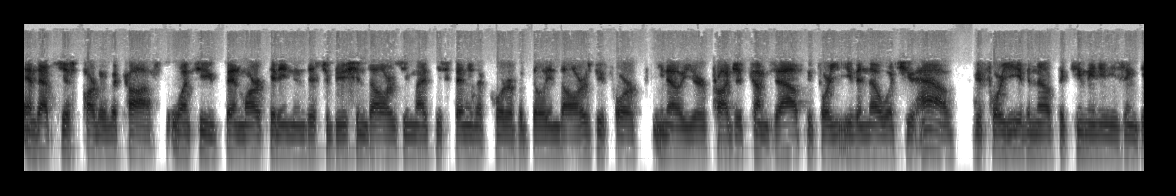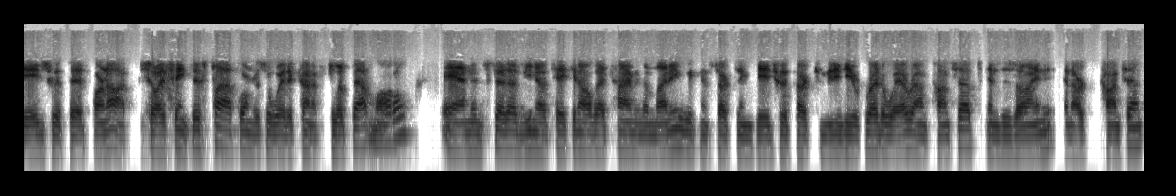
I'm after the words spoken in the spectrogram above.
And that's just part of the cost. Once you spend marketing and distribution dollars, you might be spending a quarter of a billion dollars before, you know, your project comes out, before you even know what you have, before you even know if the community is engaged with it or not. So I think this platform is a way to kind of flip that model and instead of, you know, taking all that time and the money, we can start to engage with our community right away around concept and design and our content.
